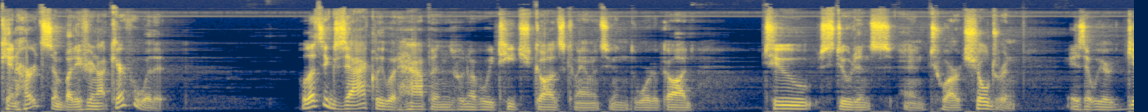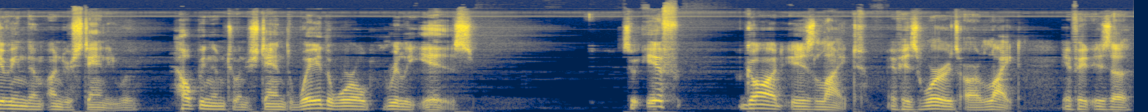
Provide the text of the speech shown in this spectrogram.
can hurt somebody if you're not careful with it. Well, that's exactly what happens whenever we teach God's commandments in the Word of God to students and to our children, is that we are giving them understanding. We're helping them to understand the way the world really is. So if God is light, if His words are light, if it is a,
